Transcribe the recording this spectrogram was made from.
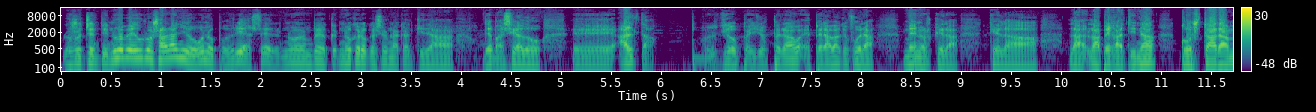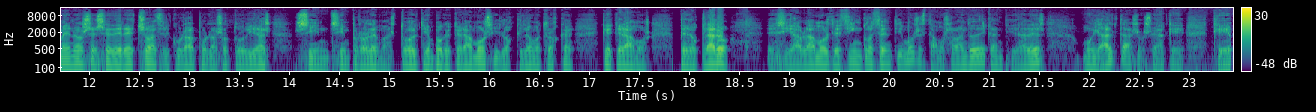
¿Los 89 euros al año? Bueno, podría ser. No, no creo que sea una cantidad demasiado alta pues yo, yo esperaba, esperaba que fuera menos, que la, que la, la, pegatina costara menos ese derecho a circular por las autovías sin, sin problemas, todo el tiempo que queramos y los kilómetros que, que queramos. Pero claro, eh, si hablamos de 5 céntimos, estamos hablando de cantidades muy altas, o sea que, que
